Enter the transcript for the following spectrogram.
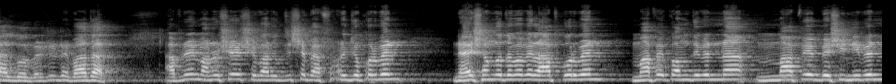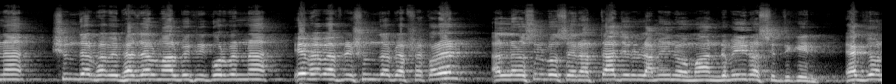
কাজ বলবেন, এটা একটা বাদাত আপনি মানুষের সেবার উদ্দেশ্যে ব্যবসা বাণিজ্য করবেন, ন্যায়সঙ্গতভাবে লাভ করবেন, মাপে কম দিবেন না, মাপে বেশি নেবেন না, সুন্দরভাবে ভেজাল মাল বিক্রি করবেন না, এভাবে আপনি সুন্দর ব্যবসা করেন। আল্লাহ রসুল বলছেন আর তাজরুল আমিন ও মান নবীন সিদ্দিকিন। একজন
